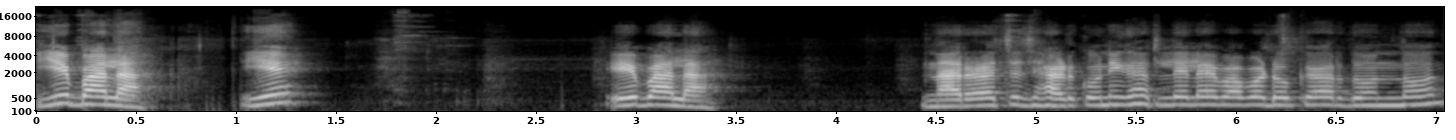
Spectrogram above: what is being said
ये बाला. ये. ए बाला. नारळाचं झाड कोणी घातलेलं आहे बाबा डोक्यावर? दोन दोन.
